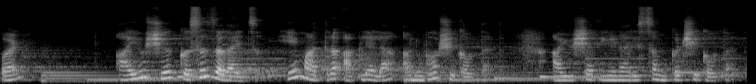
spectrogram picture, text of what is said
पण आयुष्य कसं जगायचं हे मात्र आपल्याला अनुभव शिकवतात. आयुष्यात येणारे संकट शिकवतात.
